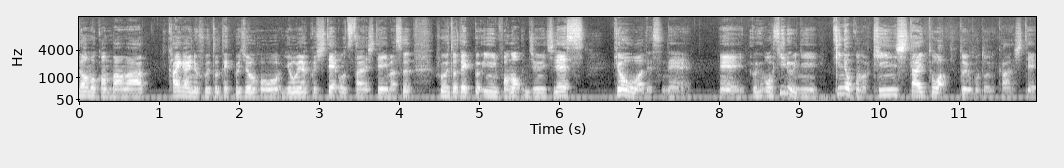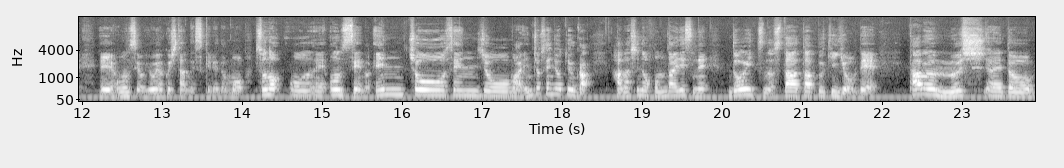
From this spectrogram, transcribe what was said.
どうもこんばんは。海外のフードテック情報を要約してお伝えしていますフードテックインフォの純一です。今日はですね、えー、お昼にキノコの菌糸体とはということに関して、えー、音声を要約したんですけれどもその、え、音声の延長線上まあ延長線上というか話の本題ですねドイツのスタートアップ企業で多分ムシ、えーと、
